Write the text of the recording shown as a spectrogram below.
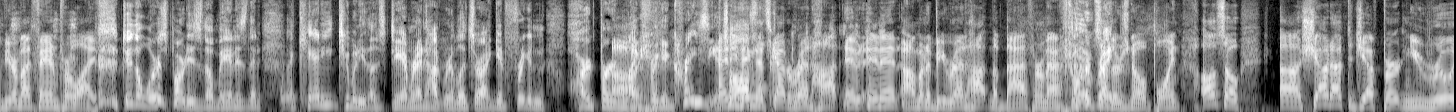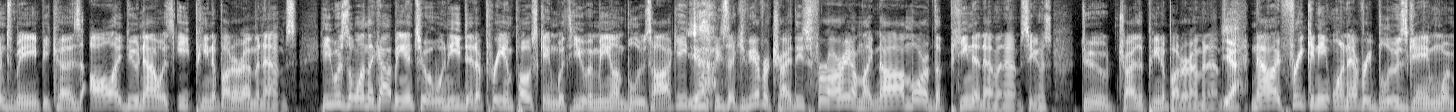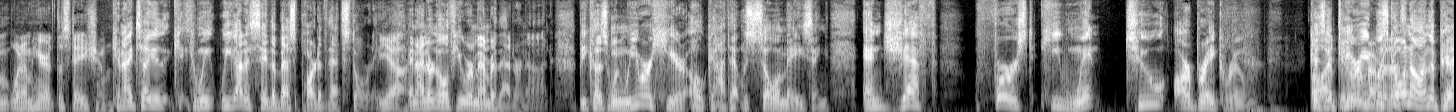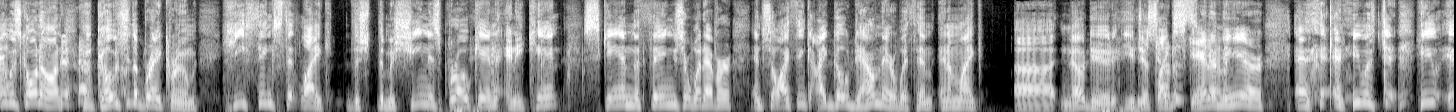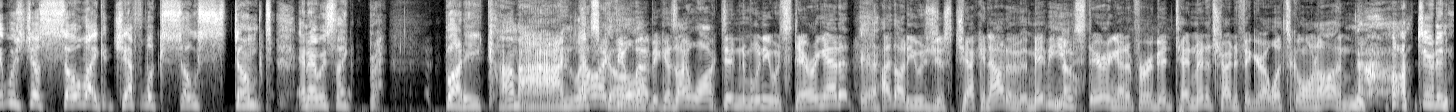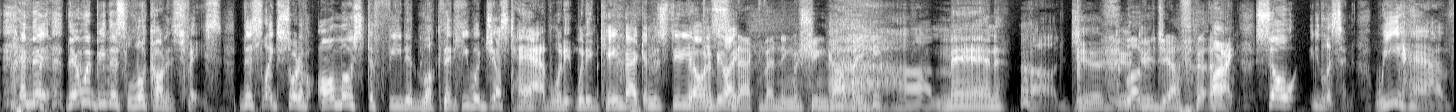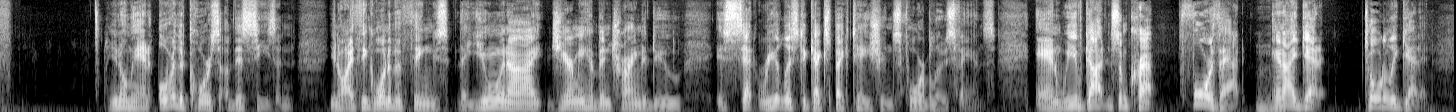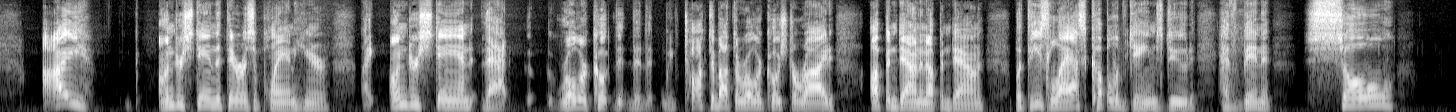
you're my fan for life. Dude, the worst part is though, man, is that I can't eat too many of those damn red hot riblets, or I get friggin' heartburn like friggin' crazy. It's Oh, Anything awful. that's got red hot in, in it, I'm to be red hot in the bathroom afterwards, Right. so there's no point. Also, uh, shout out to Jeff Burton. You ruined me because all I do now is eat peanut butter M&Ms. He was the one that got me into it when he did a pre and post game with you and me on Blues Hockey. Yeah. He's like, "Have you ever tried these Ferrari?" I'm like, "No, I'm more of the peanut M&Ms." He goes, "Dude, try the peanut butter M&Ms." Yeah. Now I freaking eat one every Blues game when when I'm here at the station. Can I tell you? Can can we? We got to say the best part of that story. Yeah. And I don't know if you remember that or not, because when we were here, oh God, that was so amazing. And Jeff, first he went to our break room. Because Oh, the period was this. going on, the period Yeah. was going on. He goes to the break room. He thinks that like the the machine is broken and he can't scan the things or whatever. And so I think I go down there with him, and I'm like, uh, no, dude, you just like scan scan him. here, and and he was ju- he it was just so like Jeff looked so stumped, and I was like, "Bruh, buddy, come on, let's go. now I go. feel that because I walked in and when he was staring at it. I thought he was just checking out of it. Maybe he No. was staring at it for a good ten minutes trying to figure out what's going on. No, dude, and, and there, there would be this look on his face, this like sort of almost defeated look that he would just have when he when he came back in the studio, and the it'd be like, snack vending machine got me. ah, man, oh, dude, dude, Love dude. you, Jeff. All right. So listen, we have, you know, man, over the course of this season, you know, I think one of the things that you and I, Jeremy, have been trying to do is set realistic expectations for Blues fans. And we've gotten some crap for that. Mm-hmm. And I get it. Totally get it. I understand that there is a plan here. I understand that roller we've talked about the roller coaster ride up and down and up and down. But these last couple of games, dude, have been so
